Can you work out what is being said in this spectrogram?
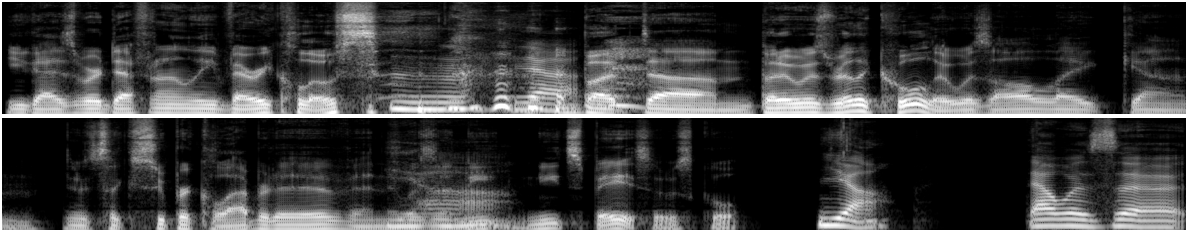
You guys were definitely very close. Mhm. Yeah. but um but it was really cool. It was all like um it was like super collaborative and it was a neat neat space. It was cool. Yeah. That was uh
